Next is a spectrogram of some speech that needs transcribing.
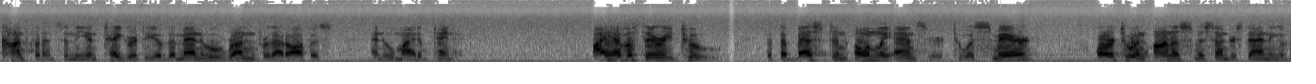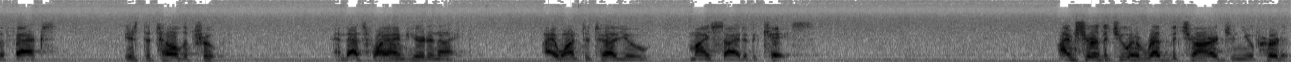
confidence in the integrity of the men who run for that office and who might obtain it. I have a theory, too, that the best and only answer to a smear or to an honest misunderstanding of the facts is to tell the truth. And that's why I'm here tonight. I want to tell you my side of the case. I'm sure that you have read the charge and you've heard it.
